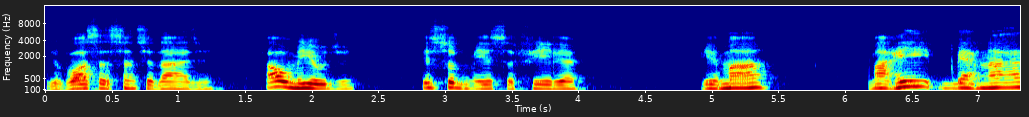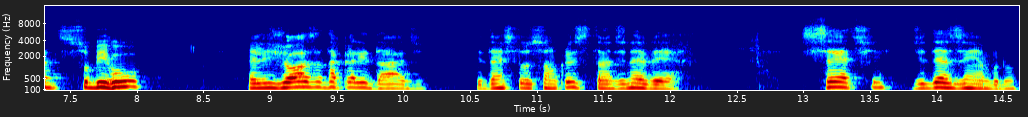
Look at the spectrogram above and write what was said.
de vossa santidade, a humilde e submissa filha, irmã Marie Bernard Subiru, religiosa da caridade e da instrução cristã de Nevers, 7 de dezembro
